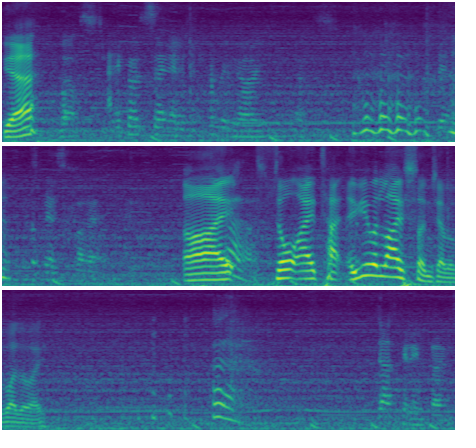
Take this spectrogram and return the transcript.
Yeah. Well, I got second. Carry on. That's, that's best correct. I thought I attached. Are you alive, Sunjammer, by the way? Just kidding, folks.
